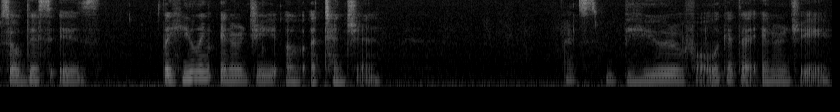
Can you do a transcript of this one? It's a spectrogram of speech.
So, this is the healing energy of attention. That's beautiful. Look at that energy.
